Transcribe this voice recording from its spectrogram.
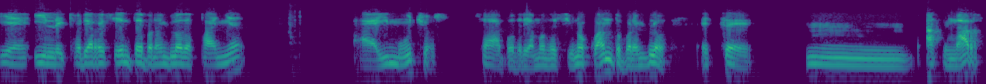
Y, en- y la historia reciente, por ejemplo, de España, hay muchos. O sea, podríamos decir unos cuantos. Por ejemplo, este. mmm, Aznar,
